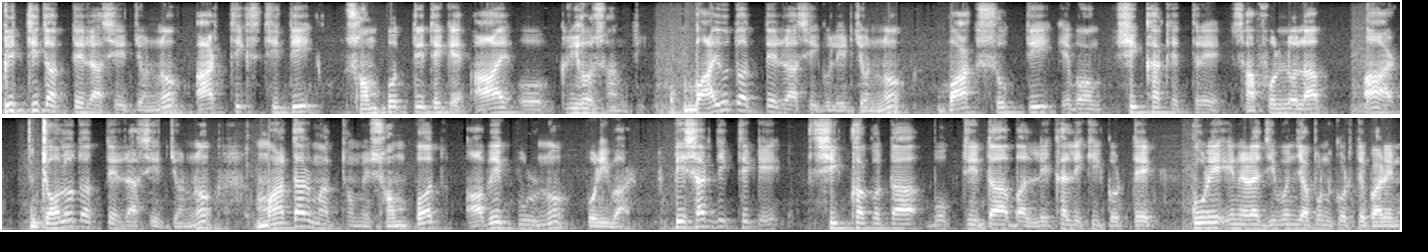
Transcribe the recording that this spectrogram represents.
পৃথ্বীতত্ত্বের রাশির জন্য আর্থিক স্থিতি সম্পত্তি থেকে আয় ও গৃহশান্তি বায়ুতত্ত্বের রাশিগুলির জন্য বাক শক্তি এবং শিক্ষাক্ষেত্রে সাফল্য লাভ। আর জলতত্ত্বের রাশির জন্য মাতার মাধ্যমে সম্পদ, আবেগপূর্ণ পরিবার। পেশার দিক থেকে শিক্ষকতা, বক্তৃতা বা লেখালেখি করতে, করে এনারা জীবনযাপন করতে পারেন,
